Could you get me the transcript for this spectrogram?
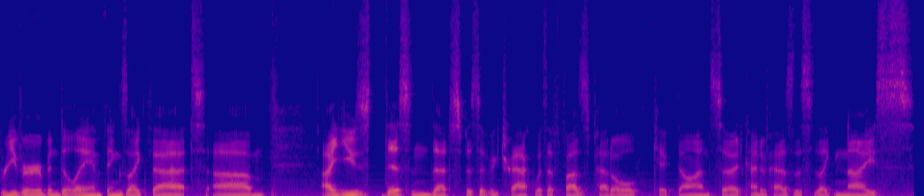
reverb and delay and things like that. Um, I used this and that specific track with a fuzz pedal kicked on, so it kind of has this like nice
